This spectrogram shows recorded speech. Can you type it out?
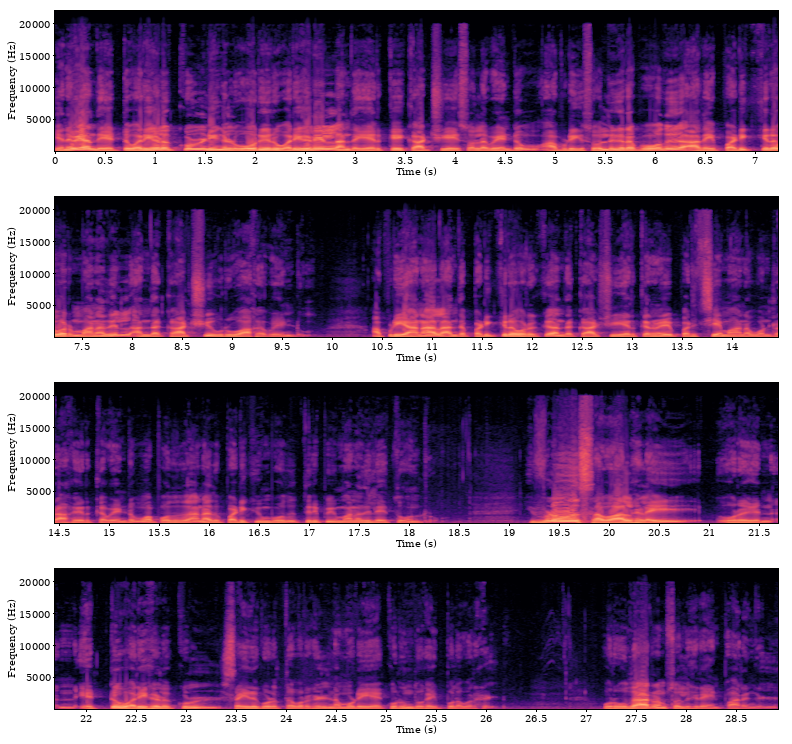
எனவே அந்த எட்டு வரிகளுக்குள் நீங்கள் ஓரிரு வரிகளில் அந்த இயற்கை காட்சியை சொல்ல வேண்டும். அப்படி சொல்லுகிற போது அதை படிக்கிறவர் மனதில் அந்த காட்சி உருவாக வேண்டும். அப்படியானால் அந்த படிக்கிறவருக்கு அந்த காட்சி ஏற்கனவே பரிச்சயமான ஒன்றாக இருக்க வேண்டும். அப்போது தான் அது படிக்கும்போது திருப்பி மனதிலே தோன்றும். இவ்வளவு சவால்களை ஒரு எட்டு வரிகளுக்குள் செய்து கொடுத்தவர்கள் நம்முடைய குறுந்தொகை புலவர்கள். ஒரு உதாரணம் சொல்கிறேன் பாருங்கள்.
